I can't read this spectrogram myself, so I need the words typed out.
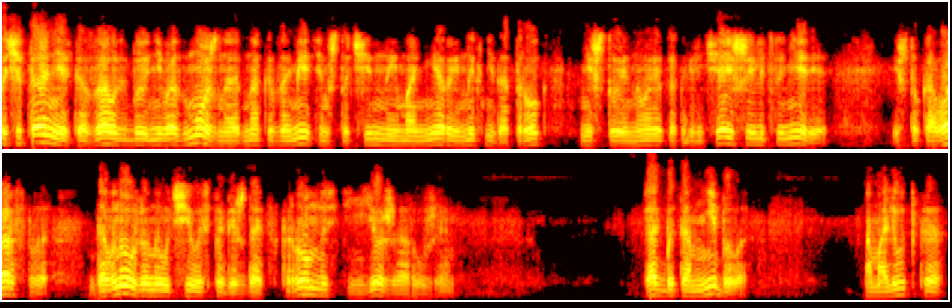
Сочетание, казалось бы, невозможное, однако заметим, что чинные манеры иных недотрог — не что иное, как величайшее лицемерие, и что коварство — давно уже научилась побеждать скромность ее же оружием. Как бы там ни было, а малютка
